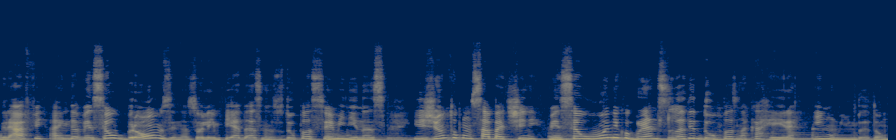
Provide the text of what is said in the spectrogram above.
Graf ainda venceu bronze nas Olimpíadas nas duplas femininas e, junto com Sabatini, venceu o único Grand Slam de duplas na carreira em Wimbledon.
